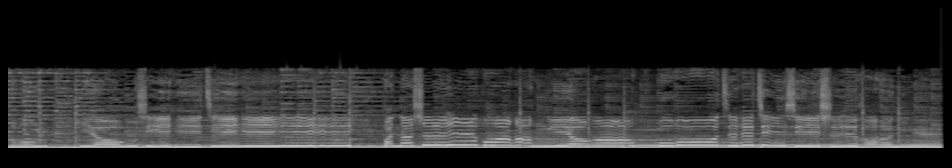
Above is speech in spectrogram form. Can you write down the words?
冬，又希冀。欢乐时光有，不知今夕是何年。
